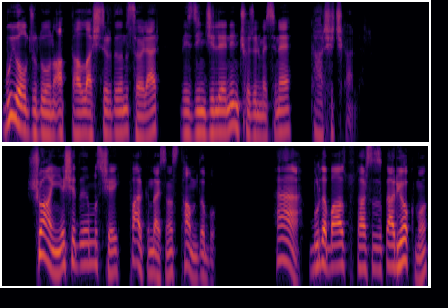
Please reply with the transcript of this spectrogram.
bu yolculuğun aptallaştırdığını söyler ve zincirlerinin çözülmesine karşı çıkarlar. Şu an yaşadığımız şey farkındaysanız tam da bu. Ha, burada bazı tutarsızlıklar yok mu?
